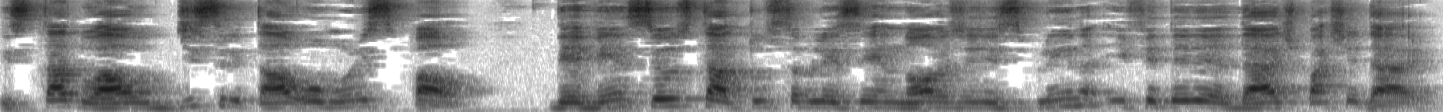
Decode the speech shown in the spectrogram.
estadual, distrital ou municipal, devendo seus estatutos estabelecer normas de disciplina e fidelidade partidária.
